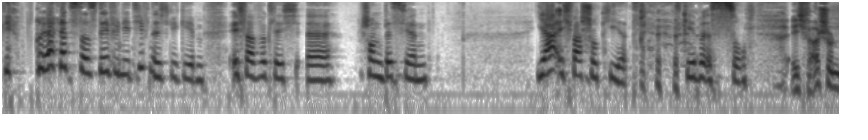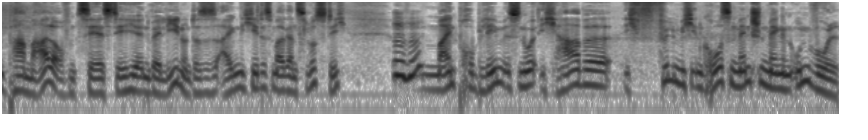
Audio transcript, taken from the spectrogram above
früher hätte es das definitiv nicht gegeben. Ich war wirklich äh, schon ein bisschen. Ja, ich war schockiert. Ich gebe es zu. Ich war schon ein paar Mal auf dem CSD hier in Berlin und das ist eigentlich jedes Mal ganz lustig. Mhm. Mein Problem ist nur, ich habe, ich fühle mich in großen Menschenmengen unwohl.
